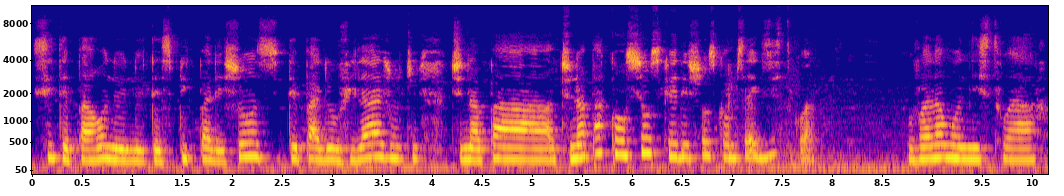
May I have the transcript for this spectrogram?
Si tes parents ne, ne t'expliquent pas les choses, si t'es pas allé au village, tu, tu n'as pas, tu n'as pas conscience que des choses comme ça existent, quoi. Voilà mon histoire.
